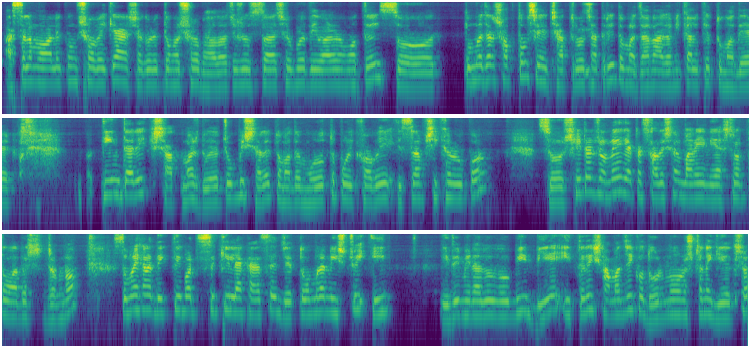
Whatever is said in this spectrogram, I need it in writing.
আসসালামু আলাইকুম সবাইকে, আশা করি ভালো আছো, সুস্থ আছো প্রতিবারের মতোই। সো তোমরা যারা সপ্তম শ্রেণির ছাত্র ছাত্রী তোমরা জানো আগামীকালকে তোমাদের তিন তারিখ, সাত মাস দুই সালে তোমাদের মূলত পরীক্ষা হবে ইসলাম শিক্ষার উপর। সো সেটার জন্য একটা সাজেশন বানিয়ে নিয়ে আসলাম তোমাদের জন্য। তোমরা এখানে দেখতেই পাচ্ছ কি লেখা আছে যে, তোমরা নিশ্চয়ই ঈদ, ঈদে মিনাদুল নবী, বিয়ে ইত্যাদি সামাজিক ও ধর্মীয় অনুষ্ঠানে গিয়েছো,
